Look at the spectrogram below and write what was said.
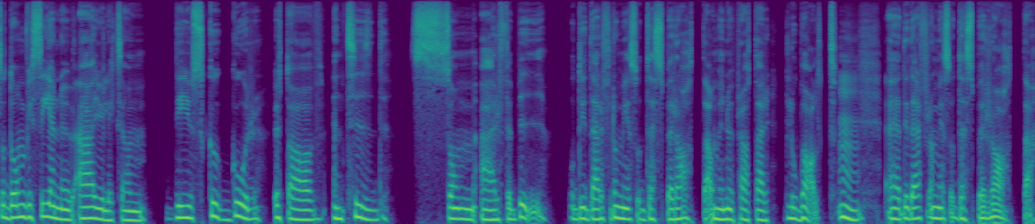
Så de vi ser nu är ju liksom, det är ju skuggor utav en tid som är förbi. Och det är därför de är så desperata, om vi nu pratar globalt. Eh, Det är därför de är så desperata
